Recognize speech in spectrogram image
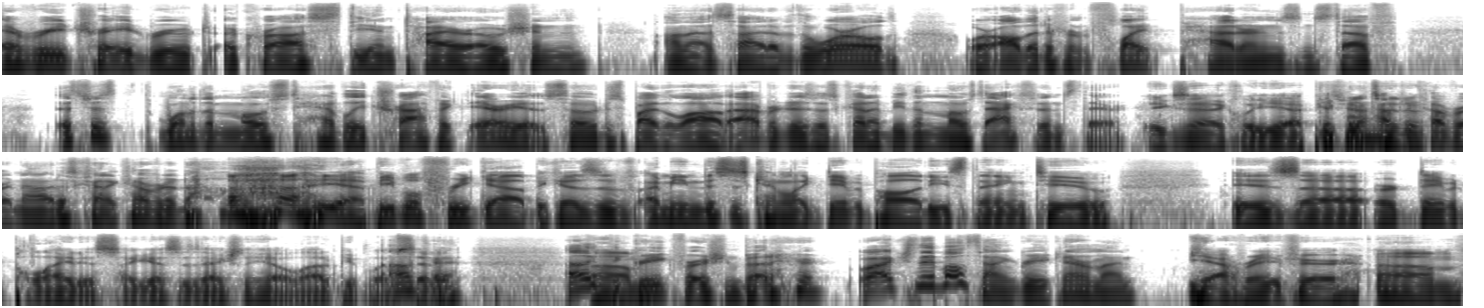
every trade route across the entire ocean on that side of the world, or all the different flight patterns and stuff. It's just one of the most heavily trafficked areas. So, just by the law of averages, it's going to be the most accidents there. Exactly. Yeah. People don't have tend to cover it now. I just kind of covered it all. to. yeah. People freak out because of. I mean, this is kind of like David Paulides' thing too. Is uh or David Politis, I guess, is actually how a lot of people have said Okay. it. I like the Um, Greek version better. Well, actually, they both sound Greek. Never mind. Yeah, right, fair. Um,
